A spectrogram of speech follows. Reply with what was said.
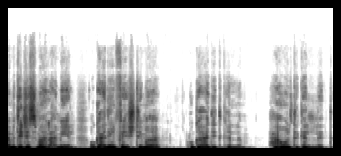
لما تيجي تسمع العميل وقاعدين في اجتماع وقاعد يتكلم حاول تقلد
